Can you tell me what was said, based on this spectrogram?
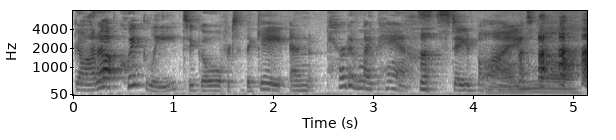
got up quickly to go over to the gate, and part of my pants stayed oh, behind. No.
